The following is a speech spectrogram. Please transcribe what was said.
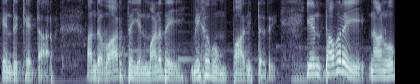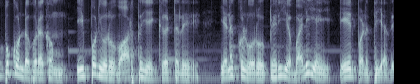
என்று கேட்டார். அந்த வார்த்தை என் மனதை மிகவும் பாதித்தது. என் தவறை நான் ஒப்புக்கொண்ட பிறகும் இப்படி ஒரு வார்த்தையை கேட்டது எனக்குள் ஒரு பெரிய வலியை ஏற்படுத்தியது.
